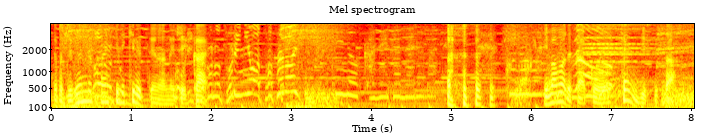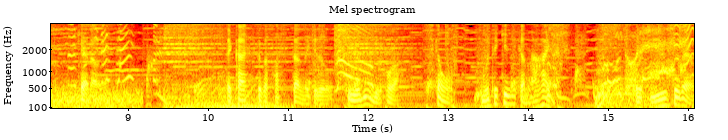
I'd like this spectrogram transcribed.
やっぱ自分で回復できるっていうのはねでっかい。今までさこうチェンジしてさキャラを。で回復とかさせてたんだけどヨリンゲルほら。しかも無敵時間長いし。これ優秀だよ。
